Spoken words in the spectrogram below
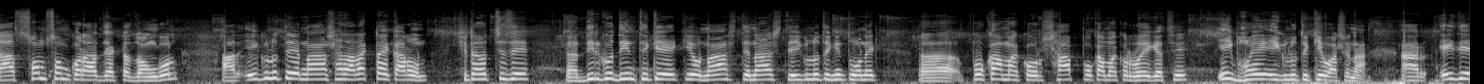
গাছ সমসম করা যে একটা জঙ্গল। আর এইগুলোতে না আসার আর একটাই কারণ, সেটা হচ্ছে যে দীর্ঘদিন থেকে কেউ না আসতে না আসতে এইগুলোতে কিন্তু অনেক পোকামাকড়, সাপ পোকামাকড় রয়ে গেছে। এই ভয়ে এইগুলোতে কেউ আসে না। আর এই যে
